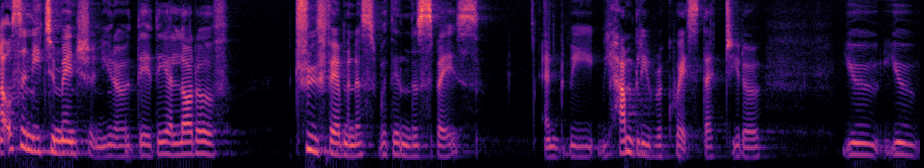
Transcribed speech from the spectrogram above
I also need to mention, you know, there, there are a lot of true feminists within this space, and we, we humbly request that, you know, you, you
